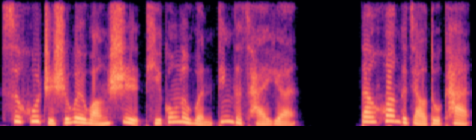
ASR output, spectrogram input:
似乎只是为王室提供了稳定的财源。但换个角度看，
